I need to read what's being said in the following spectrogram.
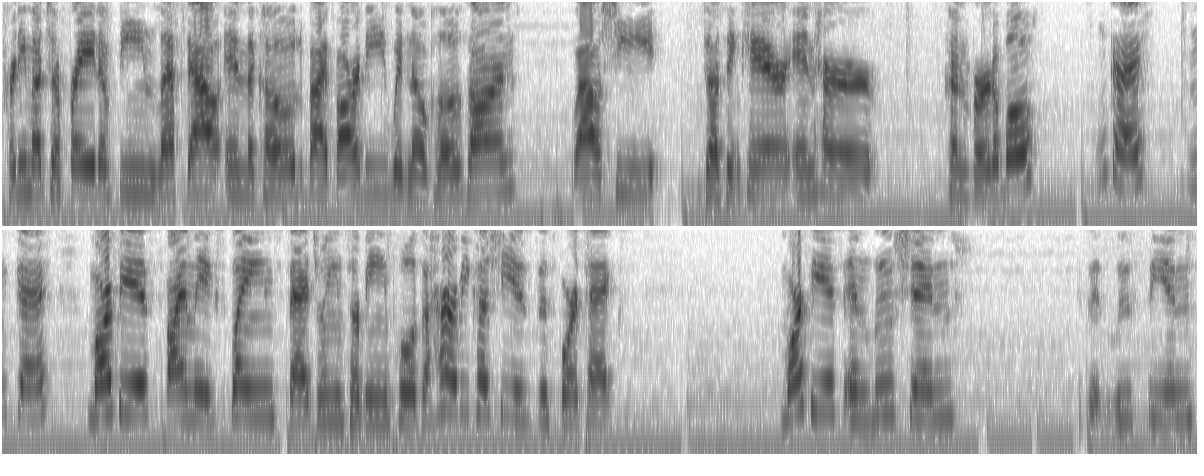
pretty much afraid of being left out in the code by Barbie with no clothes on while she doesn't care in her convertible. Okay, okay. Morpheus finally explains that dreams are being pulled to her because she is this vortex. Morpheus and Lucian. Is it Lucian?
